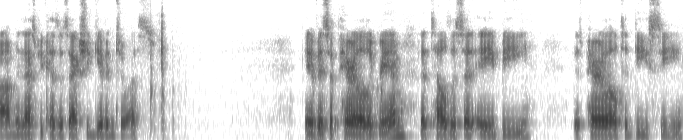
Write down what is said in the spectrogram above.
Um, and that's because it's actually given to us. If it's a parallelogram, that tells us that AB is parallel to DC,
